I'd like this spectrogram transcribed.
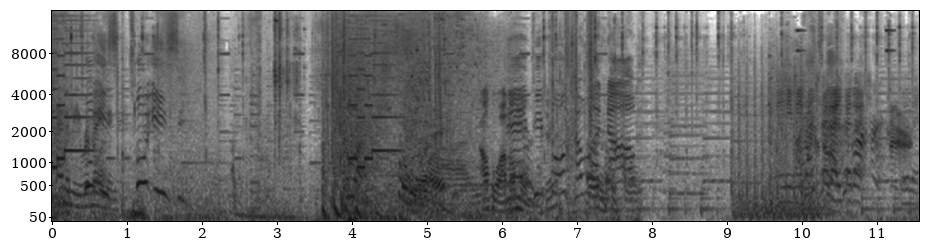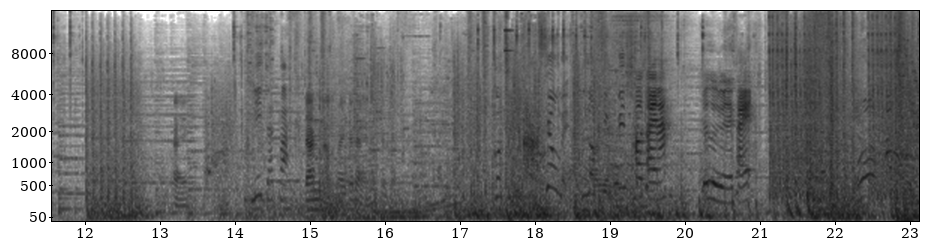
enemy Too remaining. เอาหัวมาหม Hey ก people, come on now. อันนี้มีใช่ได้ใช่ได้ใช่เลยใช่ Need that back. ด้านหลังไปก็ได้นะ Got a concealment. Blocking เข้า vision. ไซส์นะจะอยู่ในไซส์ Oh, come on.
